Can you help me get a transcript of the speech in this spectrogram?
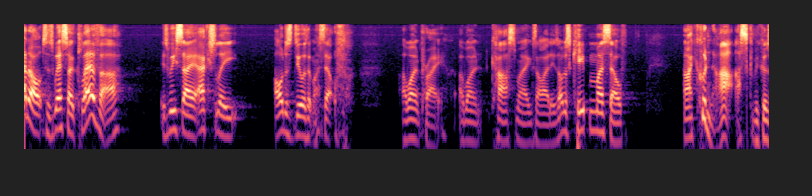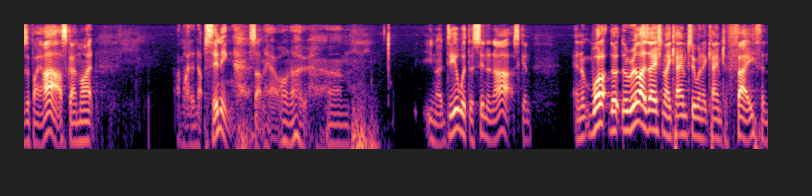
adults is we're so clever, is we say, actually, I'll just deal with it myself. I won't pray. I won't cast my anxieties. I'll just keep them myself. And I couldn't ask because if I ask, I might, Might end up sinning somehow. Oh no. Um, you know, deal with the sin and ask. And and what the, the realization I came to when it came to faith and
